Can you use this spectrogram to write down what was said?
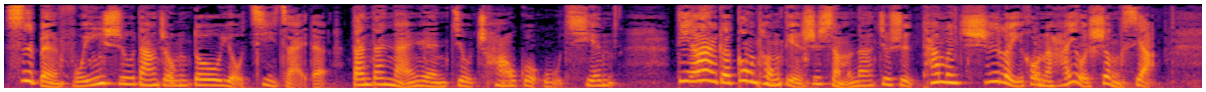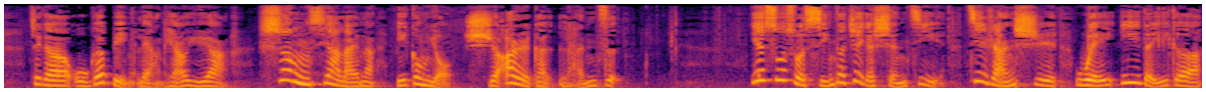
四本福音书当中都有记载的，单单男人就超过五千。第二个共同点是什么呢？就是他们吃了以后呢，还有剩下这个五个饼两条鱼啊，剩下来呢，一共有十二个篮子。耶稣所行的这个神迹，既然是唯一的一个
